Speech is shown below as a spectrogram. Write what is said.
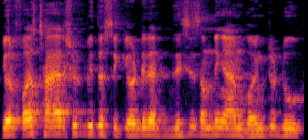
your first hire should be the security that this is something i am going to do.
